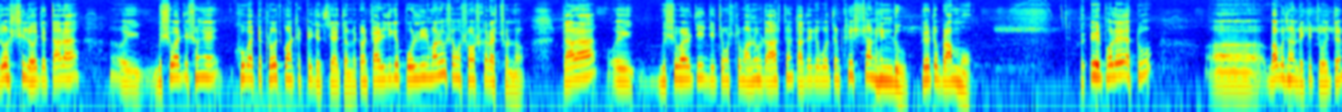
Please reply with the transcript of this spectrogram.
দোষ ছিল যে তারা ওই বিশ্বভারতীর সঙ্গে খুব একটা ক্লোজ কন্ট্যাক্টে যেতে চাইতেন না। কারণ চারিদিকে পল্লীর মানুষ এবং সংস্কারাচ্ছন্ন। তারা ওই বিশ্বভারতীর যে সমস্ত মানুষরা আসতেন তাদেরকে বলতেন খ্রিস্টান হিন্দু, যেহেতু ব্রাহ্ম। এর ফলে একটু ব্যবধান রেখে চলতেন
